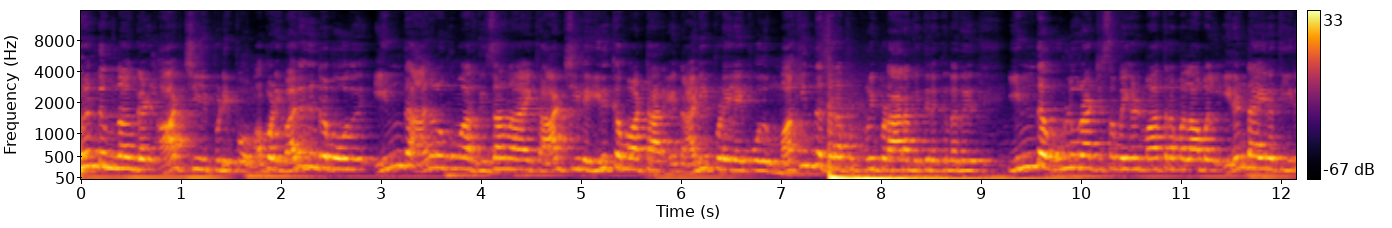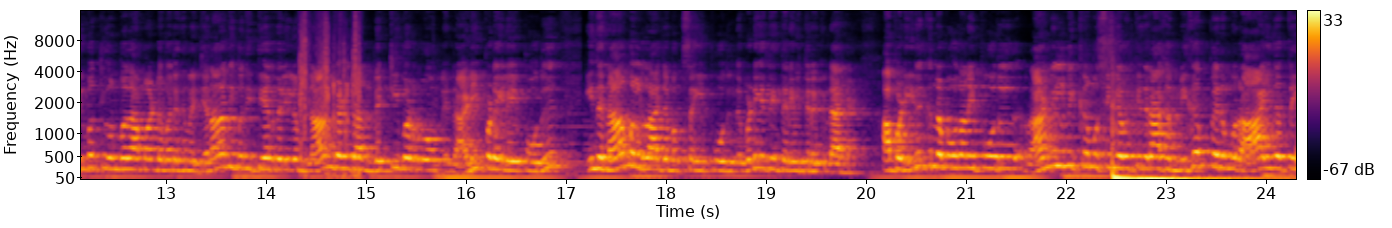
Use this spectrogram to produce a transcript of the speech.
மீண்டும் நாங்கள் ஆட்சியை பிடிப்போம். அப்படி வருகின்ற போது இந்த அனுரகுமார் திசாநாயக் ஆட்சியில இருக்க மாட்டார் என்ற அடிப்படையில் இப்போது மகிந்த தரப்பு குறிப்பிட ஆரம்பித்திருக்கின்றது. இந்த உள்ளூராட்சி சபைகள் மாத்திரமல்லாமல் இரண்டாயிரத்தி இருபத்தி ஒன்பதாம் ஆண்டு வருகின்ற ஜனாதிபதி தேர்தலிலும் நாங்கள் தான் வெற்றி பெறுவோம் என்ற அடிப்படையில் இப்போது இந்த நாமல் ராஜபக்ச இப்போது இந்த விடயத்தை தெரிவித்திருக்கிறார்கள் அப்படி இருக்கின்ற போதுதான் இப்போது ரணில் விக்ரமசிங்கவுக்கு எதிராக மிக பெரும் ஒரு ஆயுதத்தை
